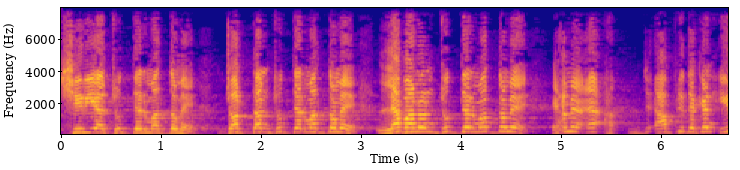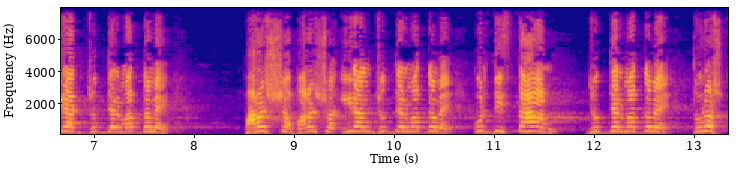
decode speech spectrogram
সিরিয়া যুদ্ধের মাধ্যমে জর্দান যুদ্ধের মাধ্যমে লেবানন যুদ্ধের মাধ্যমে আপনি দেখেন ইরাক যুদ্ধের মাধ্যমে পারস্য পারস্য ইরান যুদ্ধের মাধ্যমে কুর্দিস্তান যুদ্ধের মাধ্যমে তুরস্ক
